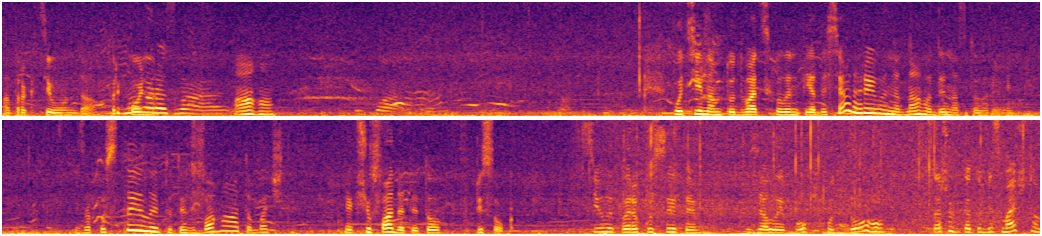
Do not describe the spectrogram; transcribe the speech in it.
атракціон, да. Нова Прикольно. розвага Ага. По цінам тут 20 хвилин 50 гривень, одна година 100 гривень. Запустили, тут їх багато, бачите. Якщо падати, то в пісок. Сіли перекусити, взяли по хот-догу. Сашулька, тобі смачно?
